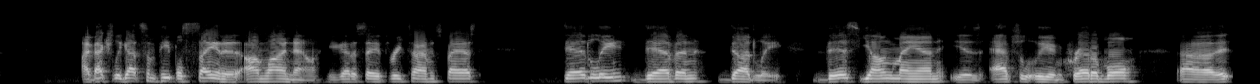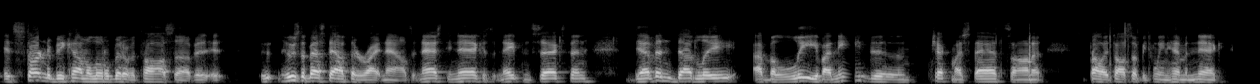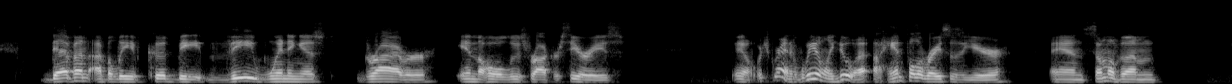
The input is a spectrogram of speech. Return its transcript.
I've actually got some people saying it online now. You got to say it three times fast. Deadly Devin Dudley. This young man is absolutely incredible. Uh, it, it's starting to become a little bit of a toss up. It, it, who's the best out there right now? Is it Nasty Nick? Is it Nathan Sexton? Devin Dudley, I believe. I need to check my stats on it. It's probably a toss up between him and Nick. Devin, I believe, could be the winningest driver in the whole Loose Rocker series. You know, which granted, we only do a, a handful of races a year and some of them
